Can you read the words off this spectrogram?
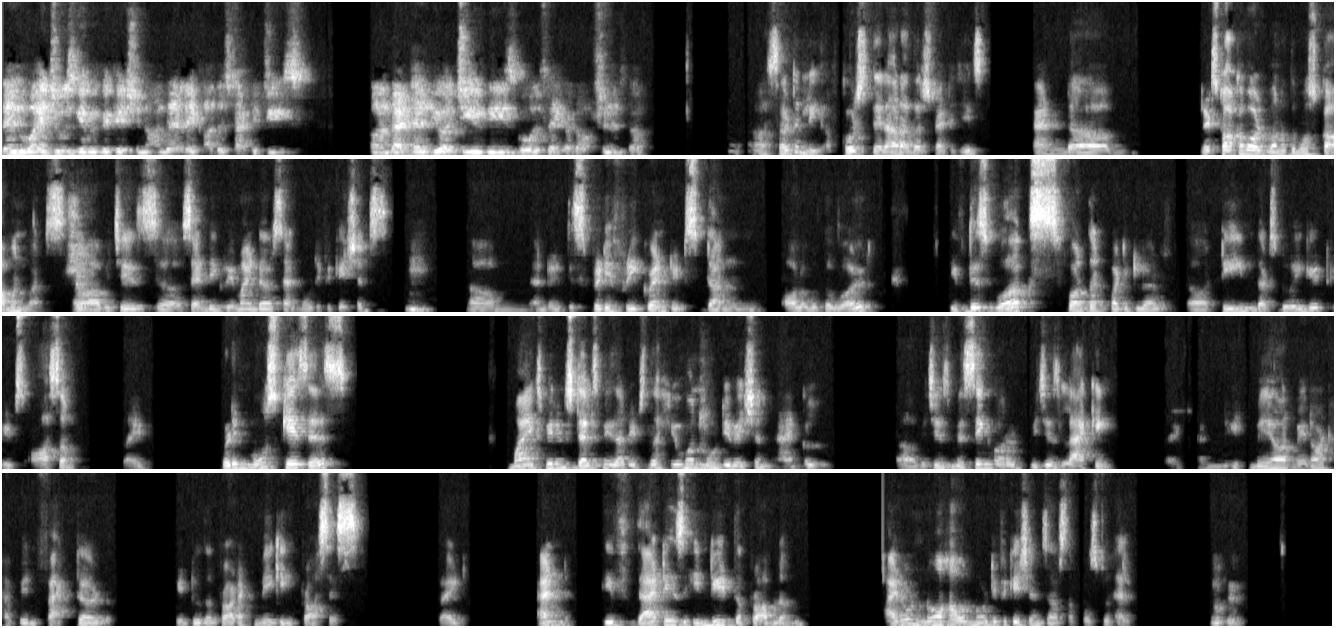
then why choose gamification? Are there like other strategies uh, that help you achieve these goals like adoption and stuff? Uh, certainly, of course, there are other strategies, and um, let's talk about one of the most common ones, Sure. uh, which is uh, sending reminders and notifications. Hmm. Um, and it is pretty frequent. It's done all over the world. If this works for that particular uh, team that's doing it, it's awesome, right? But in most cases, my experience tells me that it's the human motivation angle uh, which is missing or which is lacking right? And it may or may not have been factored into the product making process right? And if that is indeed the problem i don't know how notifications are supposed to help. Okay.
